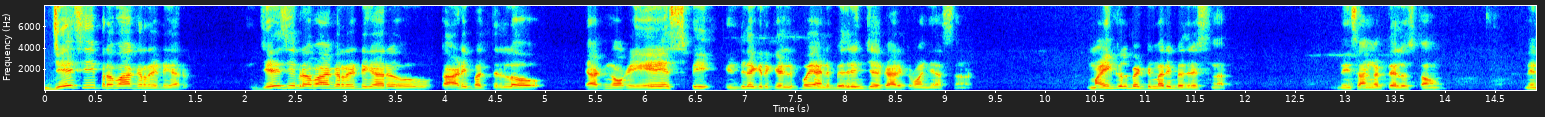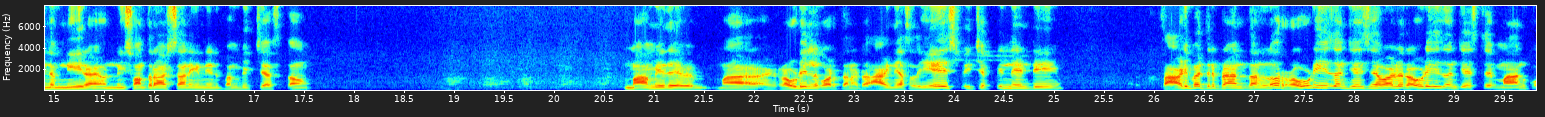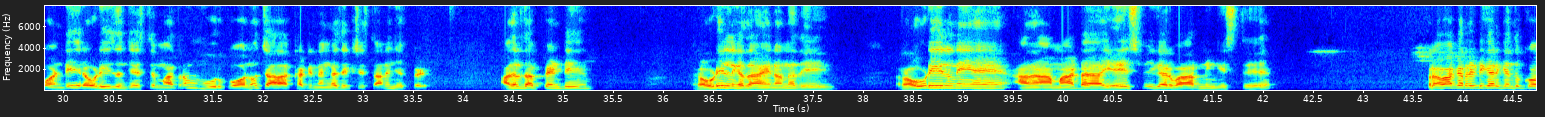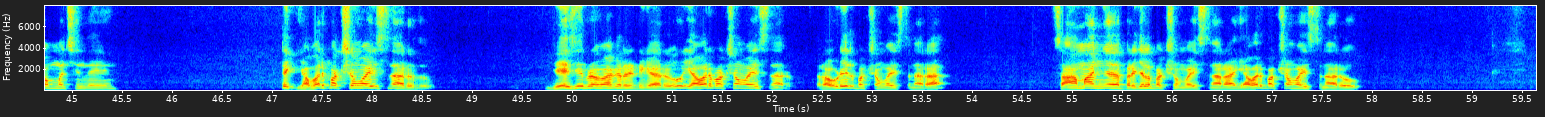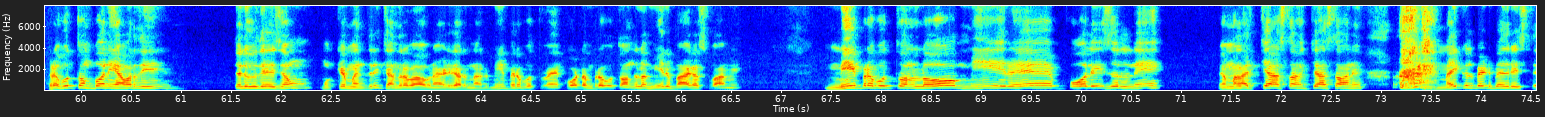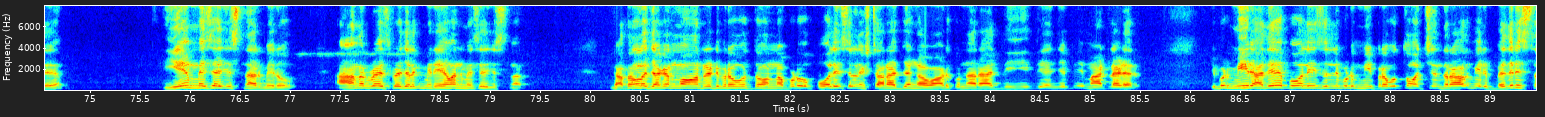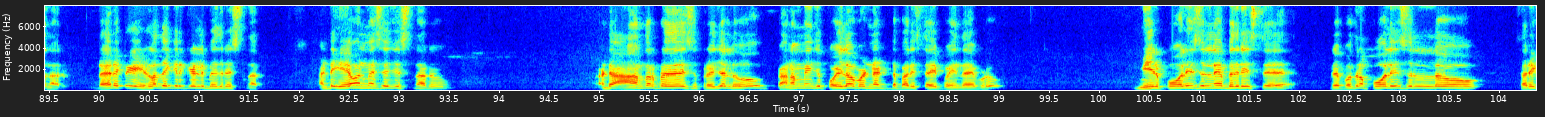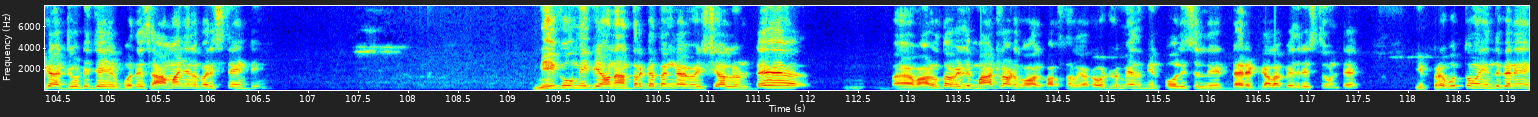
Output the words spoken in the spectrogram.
జేసీ ప్రభాకర్ రెడ్డి గారు. జేసీ ప్రభాకర్ రెడ్డి గారు తాడిపత్రిలో ఏకంగా ఒక ఏఎస్పి ఇంటి దగ్గరికి వెళ్ళిపోయి ఆయన బెదిరించే కార్యక్రమం చేస్తున్నాడు. మైకులు పెట్టి మరీ బెదిరిస్తున్నారు. నీ సంగతి తెలుస్తాం. నిన్ను నీ రా- నీ సొంత రాష్ట్రానికి నేను పంపించేస్తాం. మా మీదే మా రౌడీలను కొడతానట ఆయన అసలు ఏఎస్పి చెప్పింది ఏంటి తాడిపత్రి ప్రాంతంలో రౌడీజం చేసేవాళ్ళు రౌడీజం చేస్తే మానుకోండి రౌడీజం చేస్తే మాత్రం ఊరుకోను చాలా కఠినంగా శిక్షిస్తానని చెప్పాడు. అందులో తప్పేంటి? రౌడీల్ని కదా ఆయన అన్నది. రౌడీల్ని ఆ- ఆ మాట ఏఎస్పి గారు వార్నింగ్ ఇస్తే ప్రభాకర్ రెడ్డి గారికి ఎందుకు కోపం వచ్చింది? అంటే ఎవరి పక్షం వహిస్తున్నారు జేసీ ప్రభాకర్ రెడ్డి గారు ఎవరి పక్షం వహిస్తున్నారు? రౌడీల పక్షం వహిస్తున్నారా? సామాన్య ప్రజల పక్షం వహిస్తున్నారా? ఎవరి పక్షం వహిస్తున్నారు? ప్రభుత్వం పోని ఎవరిది? తెలుగుదేశం ముఖ్యమంత్రి చంద్రబాబు నాయుడు గారు ఉన్నారు. మీ ప్రభుత్వమే కూటమి ప్రభుత్వం అందులో మీరు భాగస్వామి. మీ ప్రభుత్వంలో మీరే పోలీసుల్ని మిమ్మల్ని అత్యేస్తాం ఇచ్చేస్తాం అని మైకులు పెట్టి బెదిరిస్తే ఏం మెసేజ్ ఇస్తున్నారు మీరు? ఆంధ్రప్రదేశ్ ప్రజలకి మీరు ఏమని మెసేజ్ ఇస్తున్నారు? గతంలో జగన్మోహన్ రెడ్డి ప్రభుత్వం ఉన్నప్పుడు పోలీసులను ఇష్టారాజ్యంగా వాడుకున్నారు అది ఇది అని చెప్పి మాట్లాడారు. ఇప్పుడు మీరు అదే పోలీసుల్ని ఇప్పుడు మీ ప్రభుత్వం వచ్చిన తర్వాత మీరు బెదిరిస్తున్నారు. డైరెక్ట్గా ఇళ్ళ దగ్గరికి వెళ్ళి బెదిరిస్తున్నారు. అంటే ఏమని మెసేజ్ ఇస్తున్నారు? అంటే ఆంధ్రప్రదేశ్ ప్రజలు పెనం మించి పొయ్యిలో పడినట్టు పరిస్థితి అయిపోయిందా ఇప్పుడు? మీరు పోలీసులనే బెదిరిస్తే రేపొద్దున పోలీసులు సరిగా డ్యూటీ చేయకపోతే సామాన్యుల పరిస్థితి ఏంటి? మీకు మీకు ఏమైనా అంతర్గతంగా విషయాలు ఉంటే వాళ్ళతో వెళ్ళి మాట్లాడుకోవాలి పర్సనల్గా. రోడ్ల మీద మీరు పోలీసుల్ని డైరెక్ట్గా అలా బెదిరిస్తూ ఉంటే ఈ ప్రభుత్వం ఎందుకని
